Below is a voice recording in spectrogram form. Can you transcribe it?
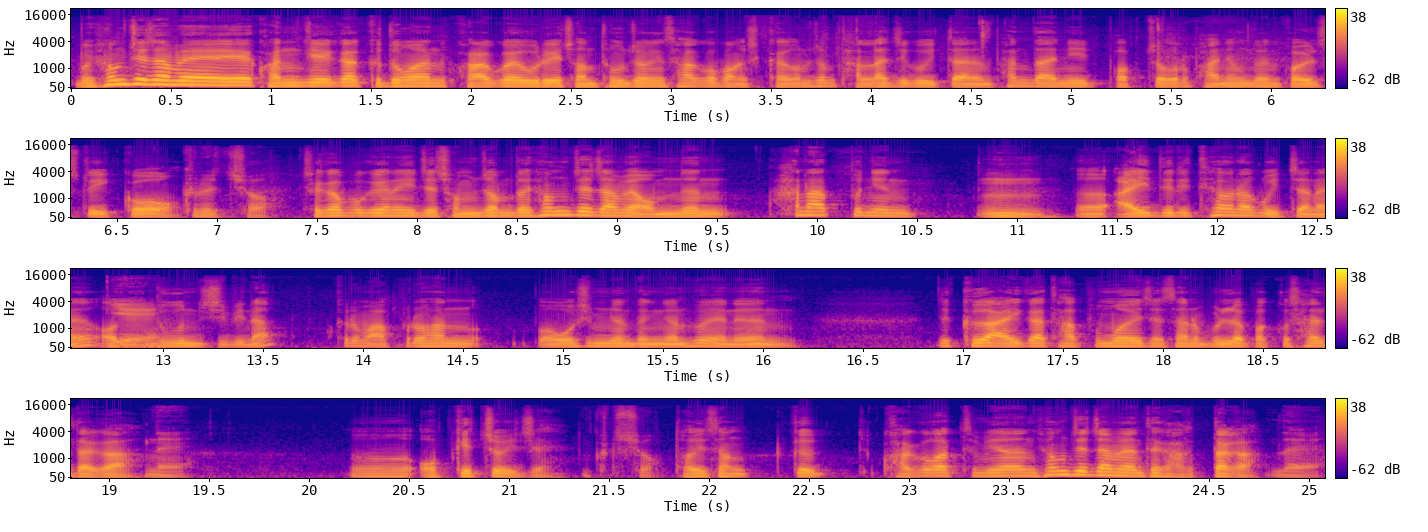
뭐 형제자매의 관계가 그동안 과거의 우리의 전통적인 사고 방식하고는 좀 달라지고 있다는 판단이 법적으로 반영된 거일 수도 있고 그렇죠. 제가 보기에는 이제 점점 더 형제자매 없는 하나뿐인 음. 어, 아이들이 태어나고 있잖아요. 어, 예. 누군 집이나. 그럼 앞으로 한뭐 50년, 100년 후에는 그 아이가 다 부모의 재산을 물려받고 살다가 네. 어, 없겠죠 이제. 그렇죠. 더 이상 그 과거 같으면 형제자매한테 갔다가 네.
